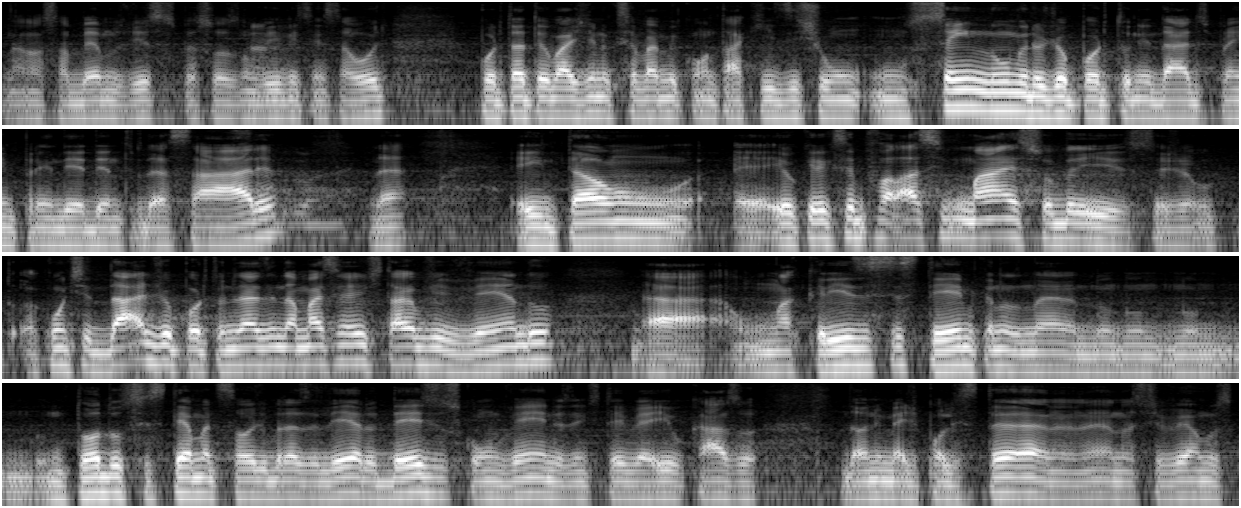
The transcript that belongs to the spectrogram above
né? nós sabemos disso, as pessoas não vivem sem saúde, portanto eu imagino que você vai me contar que existe um, um sem número de oportunidades para empreender dentro dessa área, né? Então, é, eu queria que você falasse mais sobre isso, seja, a quantidade de oportunidades, ainda mais que a gente está vivendo é, uma crise sistêmica no, né, no, no, em todo o sistema de saúde brasileiro, desde os convênios, a gente teve aí o caso da Unimed Paulistana, né, nós tivemos,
